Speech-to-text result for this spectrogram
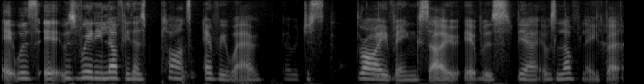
it was it was really lovely. There's plants everywhere. They were just thriving. So it was yeah, it was lovely. But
